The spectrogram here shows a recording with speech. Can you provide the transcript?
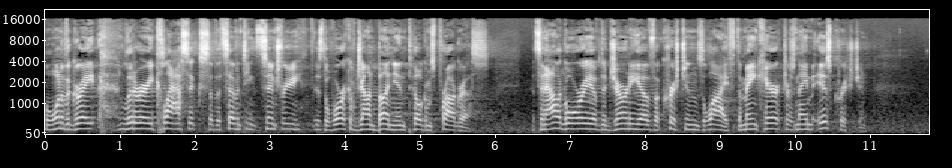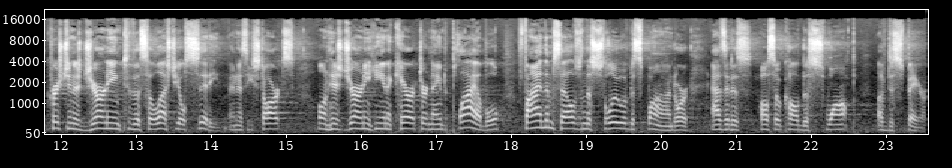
Well, one of the great literary classics of the 17th century is the work of John Bunyan, Pilgrim's Progress. It's an allegory of the journey of a Christian's life. The main character's name is Christian. Christian is journeying to the celestial city, and as he starts on his journey, he and a character named Pliable find themselves in the slough of despond, or as it is also called, the swamp of despair.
